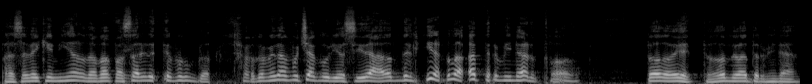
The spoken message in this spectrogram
para saber qué mierda va a pasar en este mundo. Porque me da mucha curiosidad. ¿Dónde mierda va a terminar todo? Todo esto, ¿dónde va a terminar?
